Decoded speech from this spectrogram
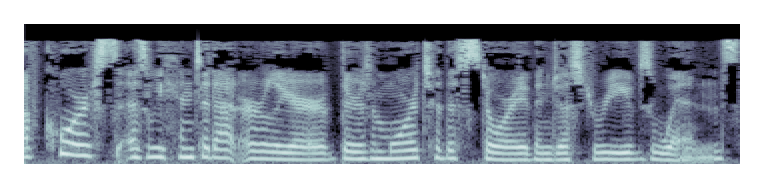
of course, as we hinted at earlier, there's more to the story than just Reeves wins.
